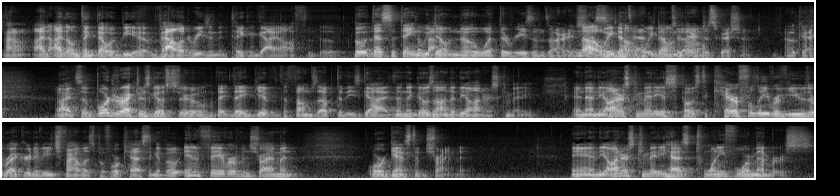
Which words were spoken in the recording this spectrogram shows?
I don't. I, I don't think that would be a valid reason to take a guy off. The, But that's the thing. we ballot. don't know what the reasons are. It's No, just, we don't- at- we don't to their know. discretion. Okay. All right, so board of directors goes through. They, they give the thumbs up to these guys. Then it goes on to the honors committee, and then the honors committee is supposed to carefully review the record of each finalist before casting a vote in favor of enshrinement or against enshrinement. And the honors committee has 24 members,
